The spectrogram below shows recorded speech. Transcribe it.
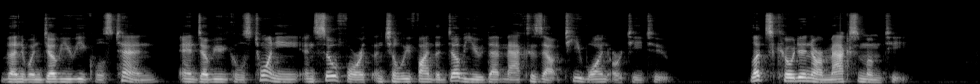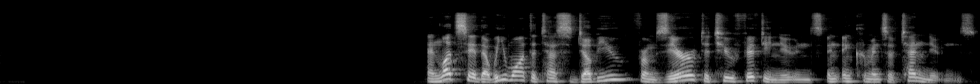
then when w equals 10, and w equals 20, and so forth until we find the w that maxes out t1 or t2. Let's code in our maximum t. And let's say that we want to test w from 0 to 250 newtons in increments of 10 newtons.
